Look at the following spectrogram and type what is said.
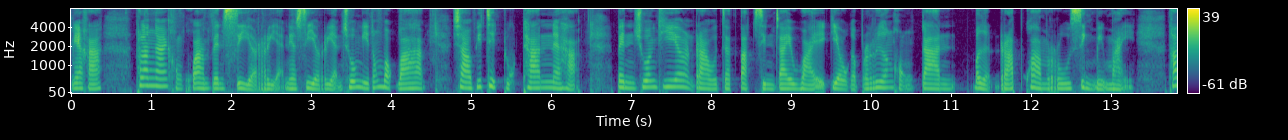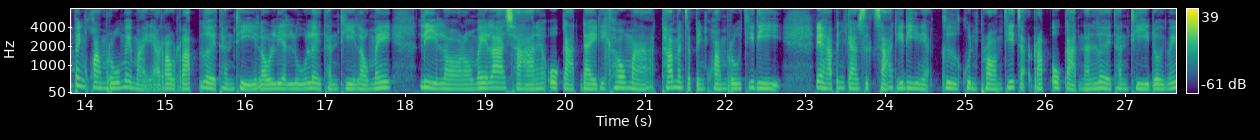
เนี่ยคะพลังงานของความเป็นสี่เหรียญเนี่ยสี่เหรียญช่วงนี้ต้องบอกว่า ชาวพิจิกทุกท่านนี่ยค่ะเป็นช่วงที่เราจะตัดสินใจไหวเกี่ยวกับเรื่องของการเปิดรับความรู้สิ่งใหม่ๆ ถ้าเป็นความรู้ใหม่ๆเนี่ยเรารับเลยทันที เราเรียนรู้เลยทันที เราไม่รีรอ เราไม่ล่าช้านะโอกาสใดที่เข้ามา ถ้ามันจะเป็นความรู้ที่ดีเนี่ยค่ะเป็นการศึกษาที่ดีเนี่ยคือคุณพร้อมที่จะรับโอกาสนั้นเลยทันที โดยไม่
